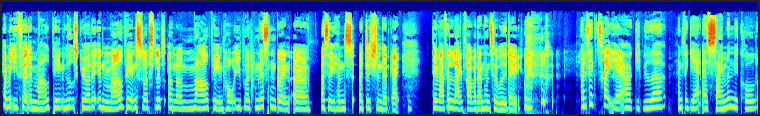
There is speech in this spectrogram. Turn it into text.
Han var iført en meget pæn hvid skjorte, en meget pæn sort slips og noget meget pænt hår. I burde næsten gå ind og, og se hans audition dengang. Det er i hvert fald langt fra, hvordan han ser ud i dag. han fik tre ja og gik videre. Han fik ja af Simon, Nicole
